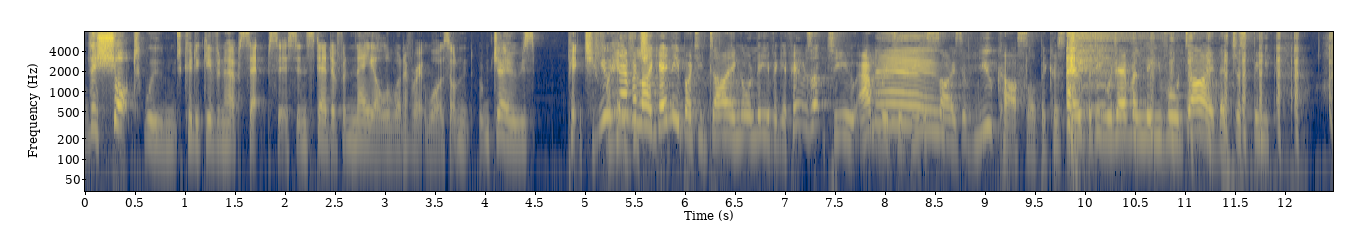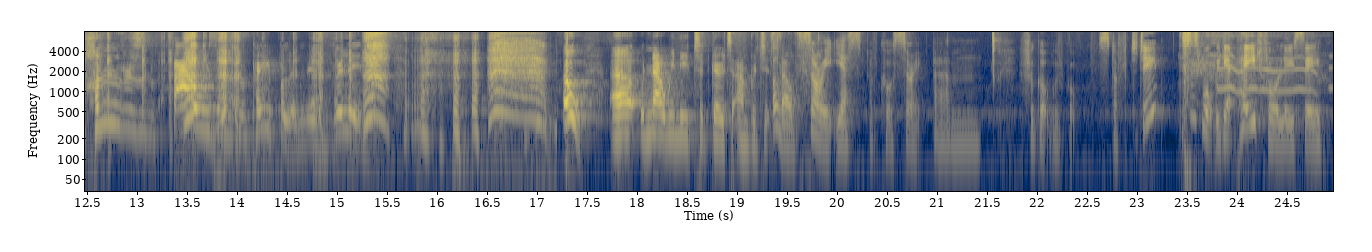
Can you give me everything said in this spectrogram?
the shot wound could have given her sepsis instead of a nail or whatever it was on Joe's picture You never like anybody dying or leaving. If it was up to you, Ambridge would be the size of Newcastle because nobody would ever leave or die. There'd just be hundreds and thousands of people in this village. oh, uh, now we need to go to Ambridge Oh, itself. sorry. Yes, of course. Sorry. Um, forgot we've got stuff to do. This is what we get paid for, Lucy.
